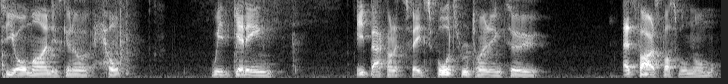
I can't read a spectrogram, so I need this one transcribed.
to your mind, is going to help with getting it back on its feet? Sports returning to as far as possible normal.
